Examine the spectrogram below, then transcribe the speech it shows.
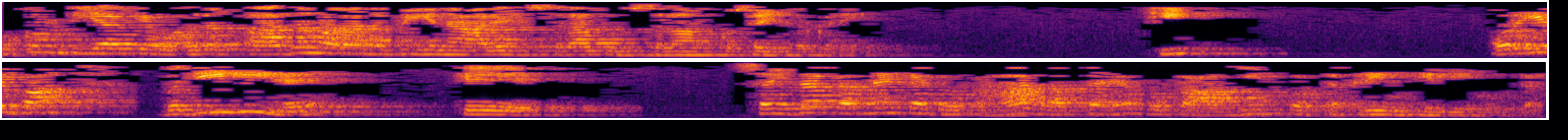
حکم دیا کہ وہ حضرت آدم علیہ نبی علیہ السلاۃ السلام کو سجدہ کرے ٹھیک؟ اور یہ بات بدیہی ہے کہ سجدہ کرنے کا جو کہا جاتا ہے وہ تعظیم اور تقریم کے لیے ہوتا ہے۔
